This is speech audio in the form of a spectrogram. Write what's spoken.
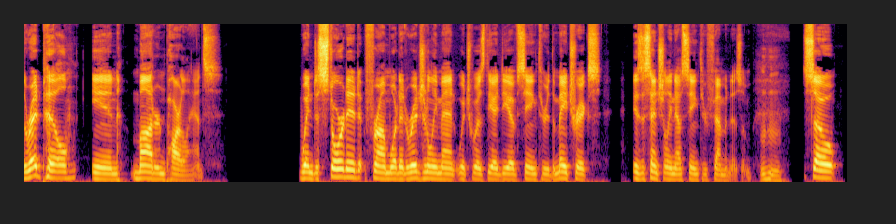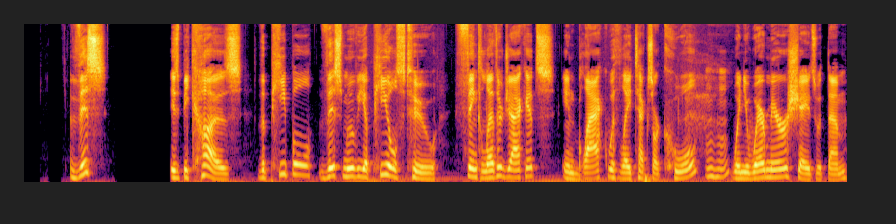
The red pill, in modern parlance, when distorted from what it originally meant, which was the idea of seeing through the matrix, is essentially now seeing through feminism. mm-hmm. So this is because the people this movie appeals to think leather jackets in black with latex are cool when you wear mirror shades with them.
